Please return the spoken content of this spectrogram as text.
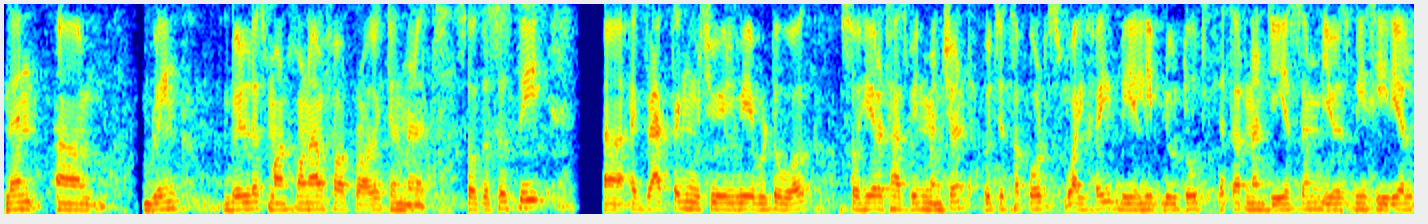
then um, Blynk build a smartphone app for project in minutes. So this is the uh, exact thing which we will be able to work. So here it has been mentioned which it supports wi-fi ble bluetooth ethernet gsm usb serial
